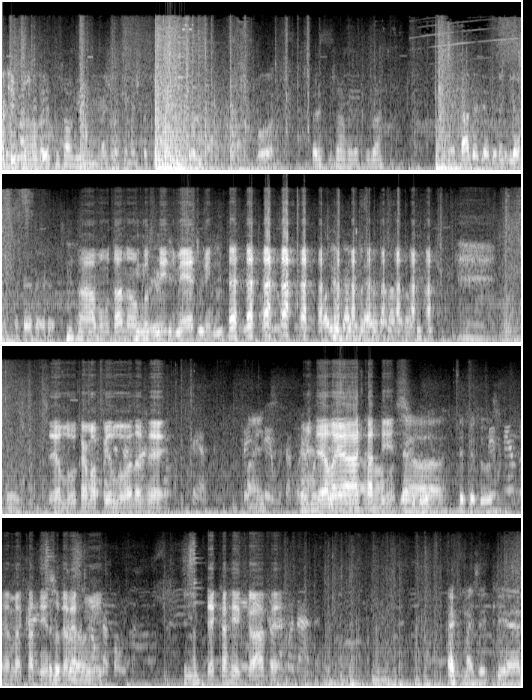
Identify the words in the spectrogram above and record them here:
Aqui, médico, Vai aqui. defusar alguém, Médico aqui, médico aqui. Boa. vai defusar, vai defusar. Defusar? ir. Ah, vamos mudar não. Gostei de médico, hein. Olha esse cara de merda, não dá nada não. Você é louco, arma pelona, velho. O dela é a cadência. É a DP12. É, mas a cadência dela é ruim. Até carregar, velho. É, mas é que é,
